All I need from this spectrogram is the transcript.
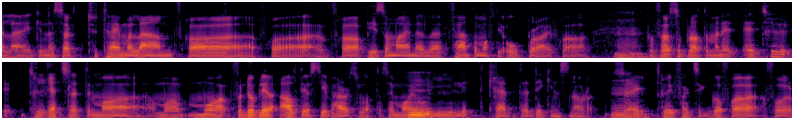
eller jeg kunne sagt To Tame a Land fra, fra, fra Peace of Mind eller Phantom of the Opera fra, Mm. på førsteplata. Men jeg, jeg tror, tror rett og slett det må, må, må For da blir det alltid Steve Harris-låter, så jeg må jo Mm. gi litt kred til Dickens nå, da. Så Mm. jeg tror jeg faktisk går fra, for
